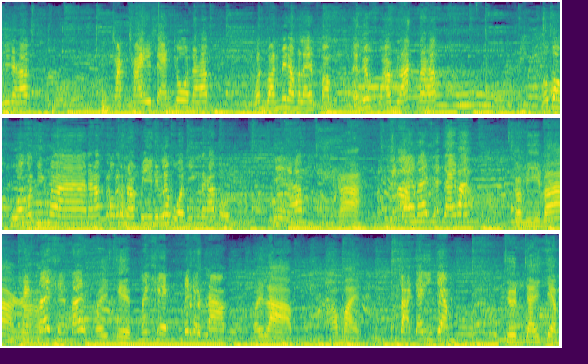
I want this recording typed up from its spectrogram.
นี่นะครับชัดชัยแสนโชตนะครับ วันๆไม่ทำอะไรปรับแต่เรื่องความรักนะครับเขาบอกผัวก็ทิ้งมานะครับเขาก็มาปีหนึ่งแล้วผัวทิ้งนะครับ ผมนี่นะครับก็เสียใจไหมเสียใจไหมก็มีบ้างเข็ดไหมเข็ดไหมไม่เข็ดไม่เข็ดไม่เข็ดหลาบไม่หลาบเอาใหม่สะใจอีแจ่มชื่นใจแจ่ม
